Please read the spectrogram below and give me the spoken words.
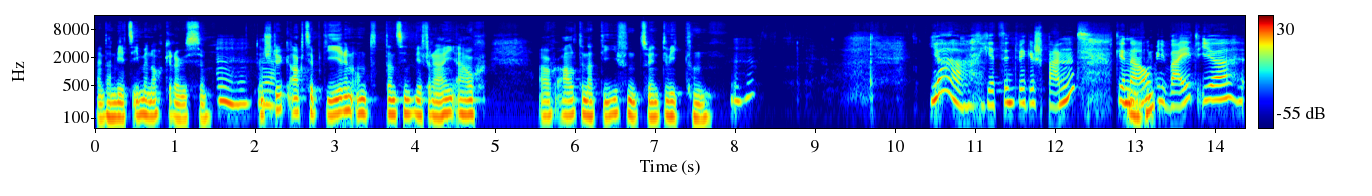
weil dann wird es immer noch größer. Mhm, Ein ja. Stück akzeptieren und dann sind wir frei, auch auch Alternativen zu entwickeln. Mhm. Ja, jetzt sind wir gespannt, genau, mhm. wie weit ihr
